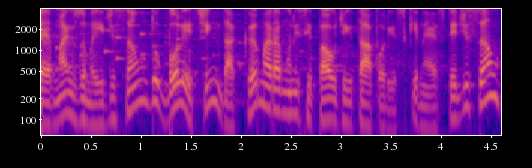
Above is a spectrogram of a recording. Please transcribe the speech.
é mais uma edição do Boletim da Câmara Municipal de Itápolis, que nesta edição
